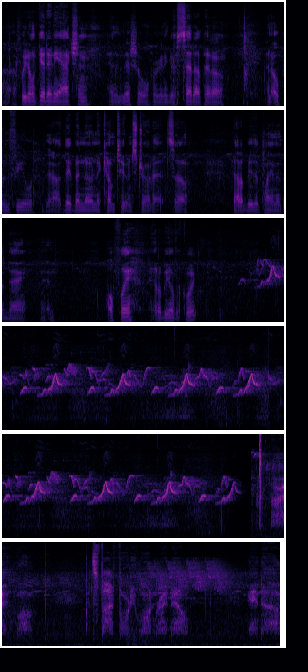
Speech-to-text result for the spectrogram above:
Uh, if we don't get any action in initial, we're gonna go set up in a an open field that uh, they've been known to come to and strut at. So that'll be the plan of the day, and hopefully it'll be over quick. All right, well, it's 5:41 right now, and uh,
